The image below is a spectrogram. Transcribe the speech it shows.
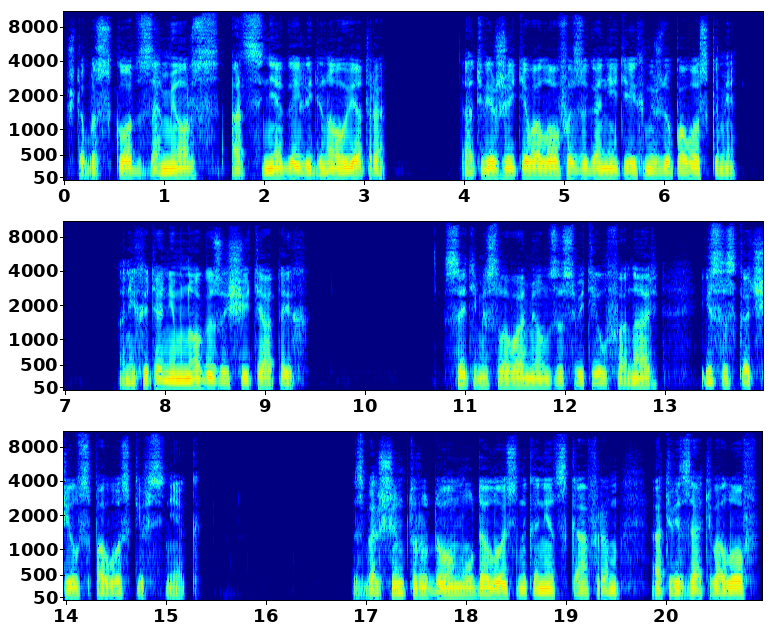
чтобы скот замерз от снега и ледяного ветра? Отвяжите валов и загоните их между повозками. Они хотя немного защитят их. С этими словами он засветил фонарь и соскочил с повозки в снег. С большим трудом удалось, наконец, кафрам отвязать валов.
